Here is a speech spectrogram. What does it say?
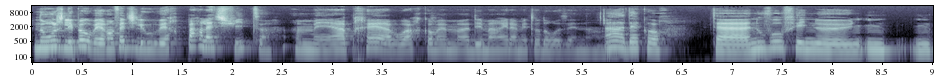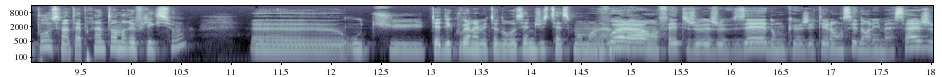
Non, je l'ai pas ouvert. En fait, je l'ai ouvert par la suite, mais après avoir quand même démarré la méthode Rosen. Ah d'accord. Tu as à nouveau fait une, une, une pause, enfin tu as pris un temps de réflexion euh, où tu as découvert la méthode Rosen juste à ce moment-là Voilà, en fait, je, je faisais, donc euh, j'étais lancée dans les massages,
